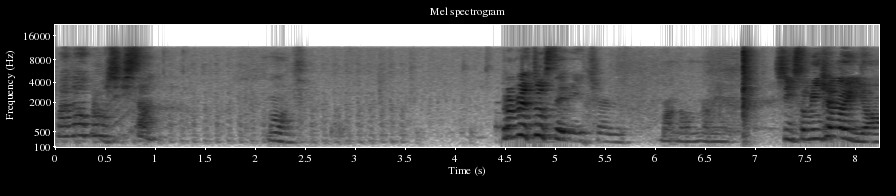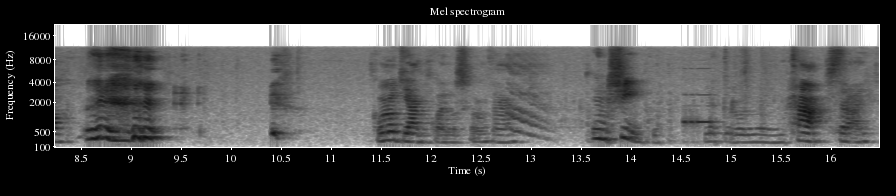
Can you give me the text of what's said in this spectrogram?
Ma no, proprio si sta. Muoviti. Proprio tu stai vincendo. Madonna mia. Sì, sto vincendo io. Lo chiami quello secondo te? Un 5, naturalmente. Ah, strike.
